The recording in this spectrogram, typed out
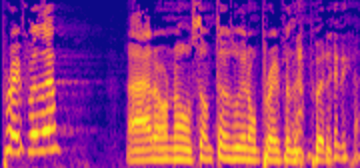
Pray for them? I don't know. Sometimes we don't pray for them, but anyhow.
